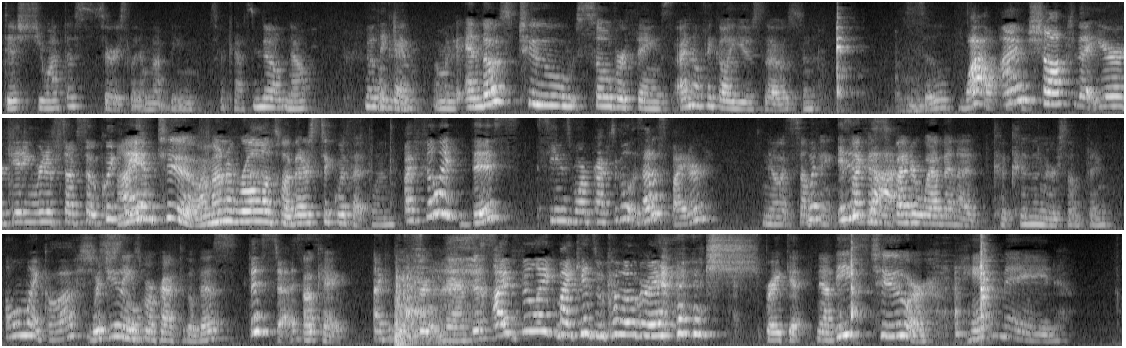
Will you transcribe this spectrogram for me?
dish. Do you want this? Seriously, I'm not being sarcastic. No. No? No, thank okay. you. I'm gonna, and those two silver things, I don't think I'll use those. Mm. Silver. Wow, I'm shocked that you're getting rid of stuff so quickly. I am too. I'm on a roll, so I better stick with it. One. I feel like this seems more practical. Is that a spider? No, it's something. is it's like that? a spider web in a cocoon or something. Oh my gosh. Which ew. seems more practical? This? This does. Okay. I could put fruit in there. This. I feel like my kids would come over and break it. Now these two are handmade.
